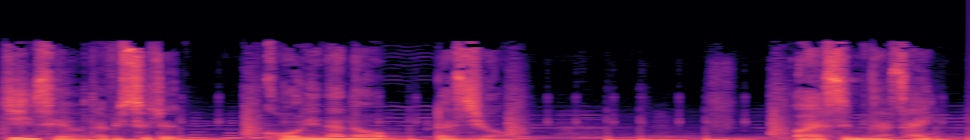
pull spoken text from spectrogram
人生を旅する氷菜のラジオおやすみなさい。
